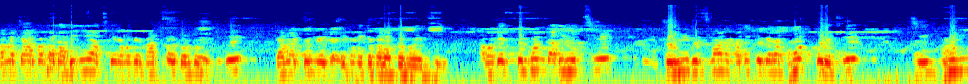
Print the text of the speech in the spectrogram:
আমরা চার কথা দাবি নিয়ে আজকের আমাদের মাত্র কর্মসূচিতে যাওয়ার জন্য এখানে একতাবদ্ধ হয়েছি। আমাদের প্রথম দাবি হচ্ছে, শহীদ উসমান হাবিবকে যারা খুন করেছে, সেই খুনি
